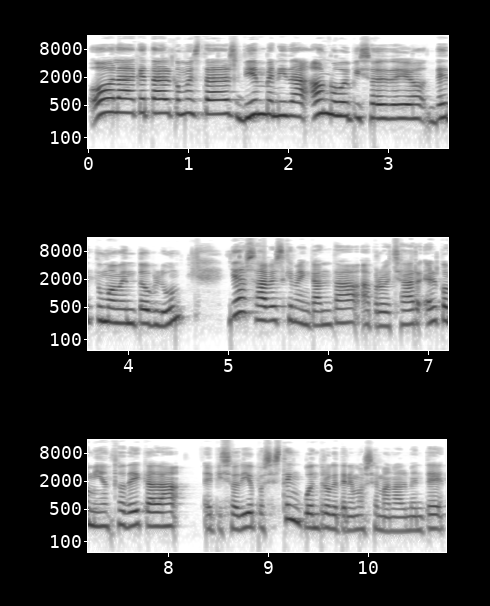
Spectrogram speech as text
Hola, ¿qué tal? ¿Cómo estás? Bienvenida a un nuevo episodio de Tu Momento Blue. Ya sabes que me encanta aprovechar el comienzo de cada episodio, pues este encuentro que tenemos semanalmente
